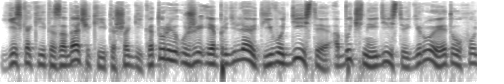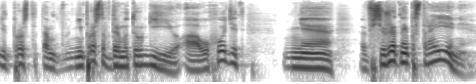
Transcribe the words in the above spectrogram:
есть какие-то задачи, какие-то шаги, которые уже и определяют его действия, обычные действия героя. Это уходит просто там, не просто в драматургию, а уходит э, в сюжетное построение.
